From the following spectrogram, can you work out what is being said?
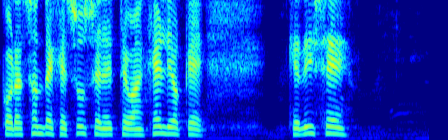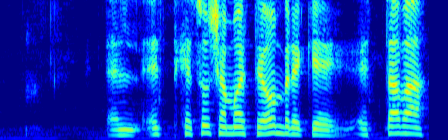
corazón de Jesús en este Evangelio que que dice, el, Jesús llamó a este hombre que estaba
